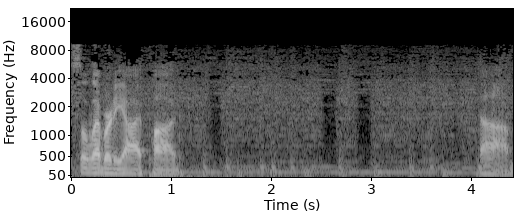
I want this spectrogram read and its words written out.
celebrity iPod. Um,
